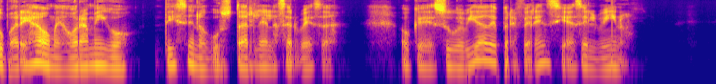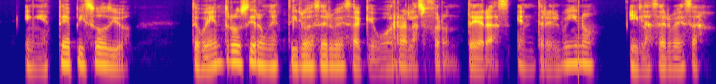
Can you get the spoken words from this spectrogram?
Tu pareja o mejor amigo dice no gustarle la cerveza o que su bebida de preferencia es el vino. En este episodio te voy a introducir a un estilo de cerveza que borra las fronteras entre el vino y la cerveza.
